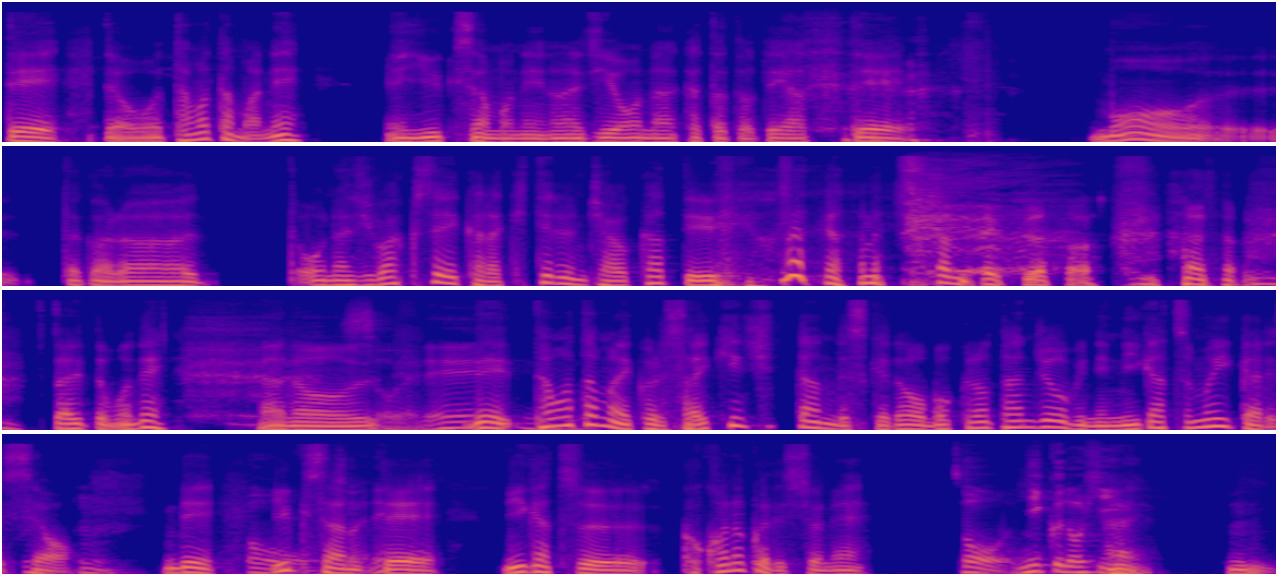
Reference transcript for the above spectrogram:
て、でたまたまね、えーゆうきさんもね、同じような方と出会って、もう、だから、同じ惑星から来てるんちゃうかっていうような 話なんだけど、あの、二人ともね、あの、ね。で、たまたまね、これ最近知ったんですけど、僕の誕生日ね、2月6日ですよ。うんうんで、ゆうきさんって2月9日ですよね。そう、肉の日。はい。うん。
